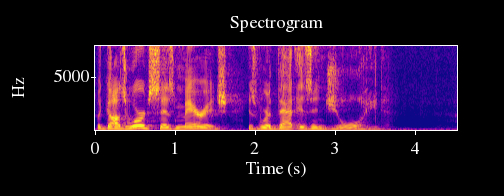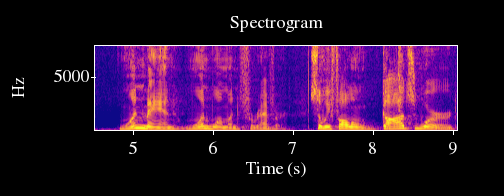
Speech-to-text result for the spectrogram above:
But God's word says marriage is where that is enjoyed. One man, one woman forever. So we follow God's word,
